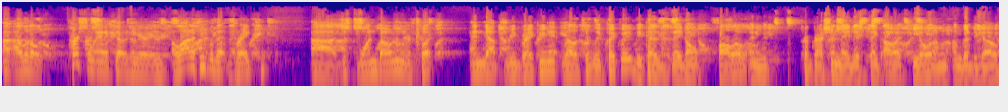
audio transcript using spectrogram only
a, a little personal anecdote here is a lot of people that break uh, just one bone in their foot end up re-breaking it relatively quickly because they don't follow any progression. They just think, oh, it's healed. I'm, I'm good to go.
